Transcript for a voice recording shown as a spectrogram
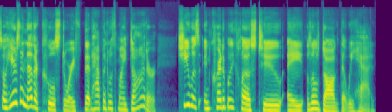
So here's another cool story that happened with my daughter. She was incredibly close to a little dog that we had.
